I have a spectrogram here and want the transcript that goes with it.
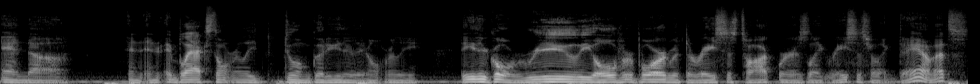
and, uh, and, and and blacks don't really do them good either. They don't really. They either go really overboard with the racist talk, whereas like racists are like, "Damn, that's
